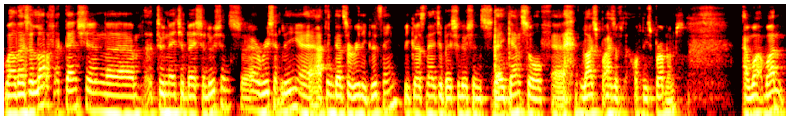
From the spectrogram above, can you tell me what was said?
Well, there's a lot of attention uh, to nature-based solutions uh, recently. Uh, I think that's a really good thing because nature-based solutions they can solve uh, large parts of, of these problems. And what, one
